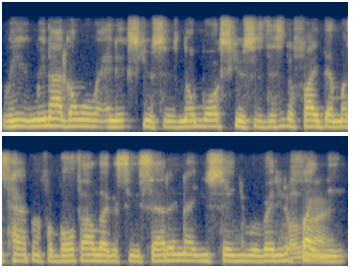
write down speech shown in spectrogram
We we not going with any excuses. No more excuses. This is the fight that must happen for both our legacies. Saturday night, you said you were ready to Hold fight on. me,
